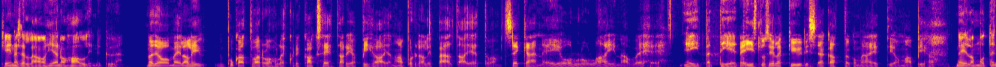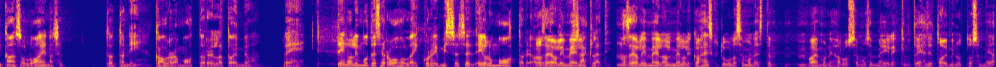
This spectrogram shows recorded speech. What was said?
Keinäsellä on hieno halli nykyään. No joo, meillä oli pukattava ruohonleikkuri, kaksi hehtaaria pihaa ja naapurilla oli päältä ajettava, mutta sekään ei ollut lainavehe. Eipä tiedä. Ne istu siellä kyydissä ja katsoi, kun me ajettiin omaa pihaa. Meillä on muuten kanssa ollut aina se tota niin, kauramoottorilla toimiva vehe. Teillä oli muuten se ruohonleikkuri, missä se ei ollut moottori. No se oli meillä, säkläti. no se oli meillä, oli, meillä oli 80-luvulla semmoinen, että vaimoni halusi semmoisen meillekin, mutta eihän se toiminut tuossa meidän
